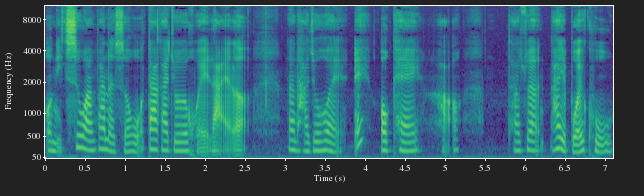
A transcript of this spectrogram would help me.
哦，你吃完饭的时候我大概就会回来了，那他就会，诶 o k 好，他虽然他也不会哭，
